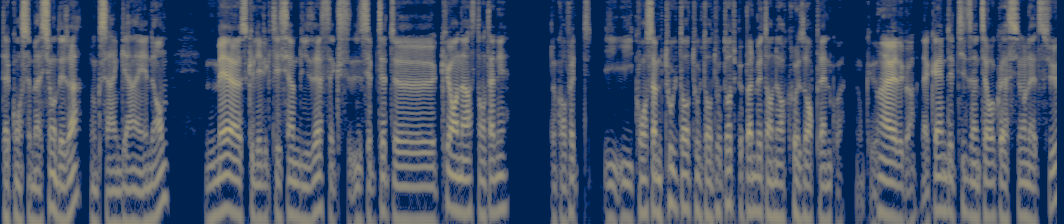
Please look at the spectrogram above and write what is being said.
ta consommation déjà. Donc c'est un gain énorme. Mais ce que l'électricien me disait, c'est que c'est peut-être que en instantané. Donc en fait, il, consomme tout le temps, tout le temps, tout le temps. Tu peux pas le mettre en heure creuse, heure pleine, quoi. Donc, euh, ouais, d'accord. Il y a quand même des petites interrogations là-dessus.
